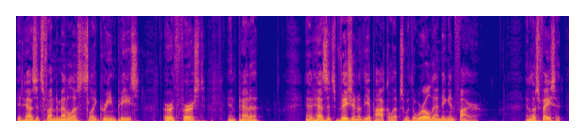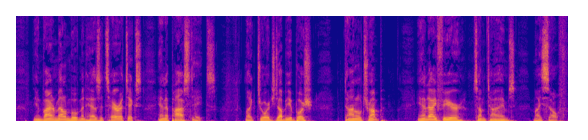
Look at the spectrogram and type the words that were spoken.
It has its fundamentalists like Greenpeace, Earth First, and PETA, and it has its vision of the apocalypse with the world ending in fire. And let's face it, the environmental movement has its heretics and apostates, like George W. Bush, Donald Trump, and I fear, sometimes, myself.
